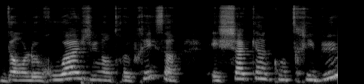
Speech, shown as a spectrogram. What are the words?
dans le rouage d'une entreprise et chacun contribue.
